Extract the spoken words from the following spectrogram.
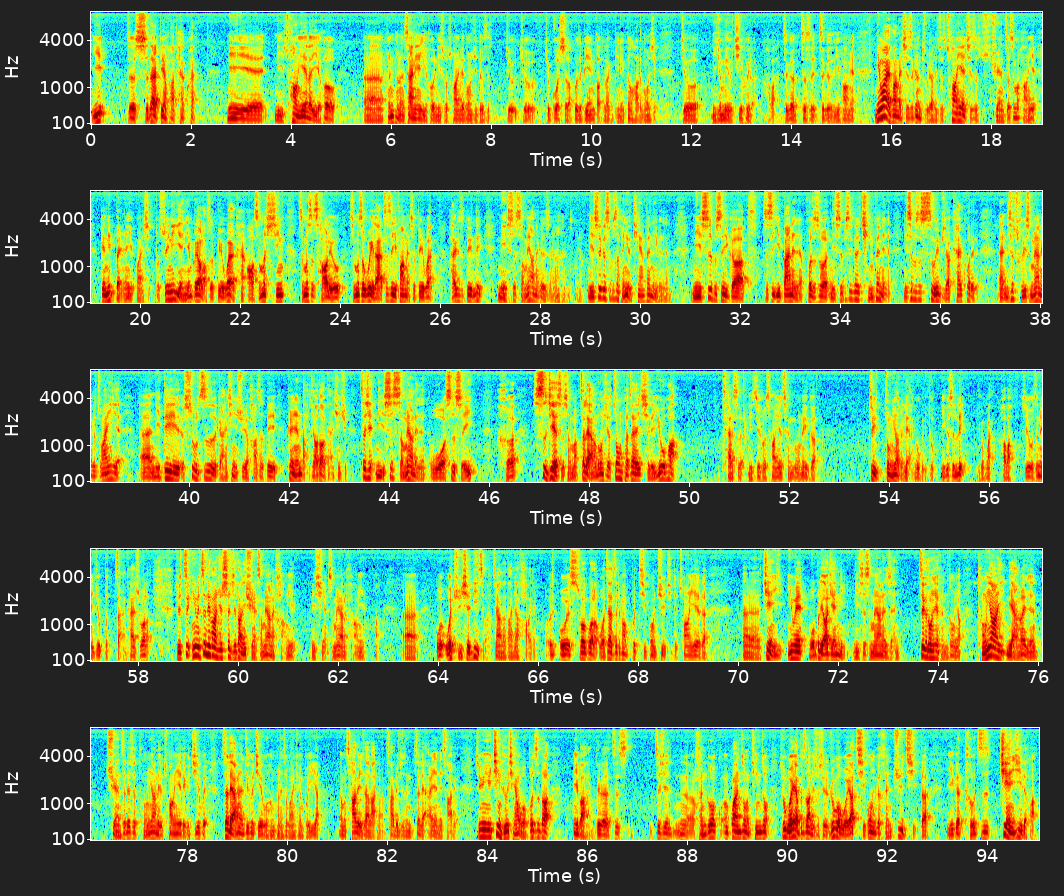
一，这时代变化太快，你你创业了以后，呃，很可能三年以后你所创业的东西都是就就就过时了，或者别人搞出来比你更好的东西，就你就没有机会了，好吧？这个这是这个一方面。另外一方面，其实更主要的就是创业，其实选择什么行业跟你本人有关系。不，所以你眼睛不要老是对外看哦，什么新，什么是潮流，什么是未来，这是一方面是对外，还有一个是对内。你是什么样的一个人很重要。你是个是不是很有天分的一个人？你是不是一个只是一般的人？或者说你是不是一个勤奋的人？你是不是思维比较开阔的人？呃，你是处于什么样的一个专业？呃，你对数字感兴趣，还是对跟人打交道感兴趣？这些你是什么样的人？我是谁？和世界是什么？这两个东西综合在一起的优化，才是你最后创业成功的一个最重要的两个维度，一个是内，一个外，好吧？所以我这里就不展开说了。所以这因为这地方就涉及到你选什么样的行业，你选什么样的行业啊？呃。我我举一些例子吧，这样的大家好一点。我我说过了，我在这地方不提供具体的创业的呃建议，因为我不了解你，你是什么样的人，这个东西很重要。同样两个人选择的是同样的创业的一个机会，这两个人最后结果很可能是完全不一样。那么差别在哪地方？差别就是这两个人的差别。所以因为镜头前我不知道，对吧？对吧？这是这些嗯很多观观众听众，所以我也不知道你是谁。如果我要提供一个很具体的。一个投资建议的话，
